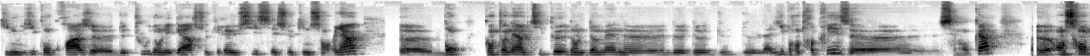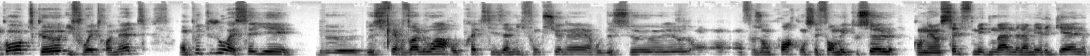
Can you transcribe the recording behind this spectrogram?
qui nous dit qu'on croise euh, de tout dans les gares, ceux qui réussissent et ceux qui ne sont rien. Euh, bon, quand on est un petit peu dans le domaine euh, de, la libre entreprise, c'est mon cas, on se rend compte qu'il faut être honnête, on peut toujours essayer de, se faire valoir auprès de ses amis fonctionnaires ou de ceux en, faisant croire qu'on s'est formé tout seul, qu'on est un self-made man à l'américaine.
